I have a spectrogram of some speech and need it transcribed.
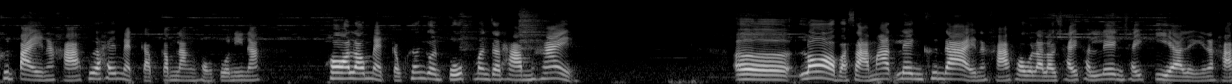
ขึ้นไปนะคะ เพื่อให้แมทกับกำลังของตัวนี้นะ พอเราแมทกับเครื่องยนต์ปุ๊บ มันจะทำให้เอ่อรอบอะสามารถเร่งขึ้นได้นะคะ พอเวลาเราใช้คันเร่งใช้เกียร์อะไรอย่างเงี้ยนะคะ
